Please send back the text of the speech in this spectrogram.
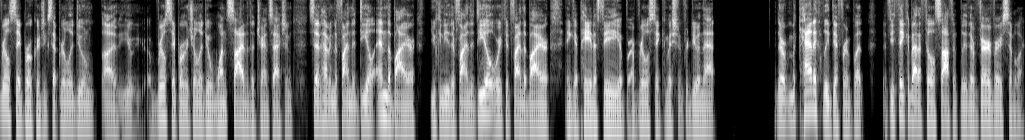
real estate brokerage, except you're only doing uh, you're, real estate brokerage. You're only doing one side of the transaction instead of having to find the deal and the buyer. You can either find the deal or you could find the buyer and get paid a fee, a, a real estate commission for doing that. They're mechanically different, but if you think about it philosophically, they're very, very similar.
